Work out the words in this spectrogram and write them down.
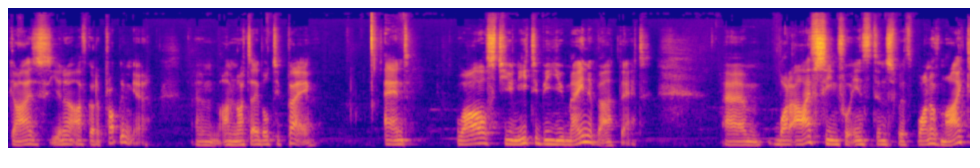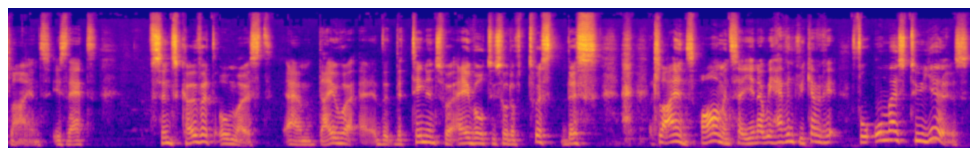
guys, you know, I've got a problem here. Um, I'm not able to pay. And whilst you need to be humane about that, um, what I've seen, for instance, with one of my clients is that since COVID almost, um, they were uh, the, the, tenants were able to sort of twist this client's arm and say, you know, we haven't recovered for almost two years,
